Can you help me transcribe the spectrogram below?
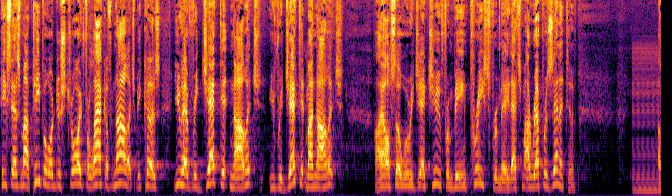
He says, My people are destroyed for lack of knowledge because you have rejected knowledge. You've rejected my knowledge. I also will reject you from being priest for me. That's my representative. A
